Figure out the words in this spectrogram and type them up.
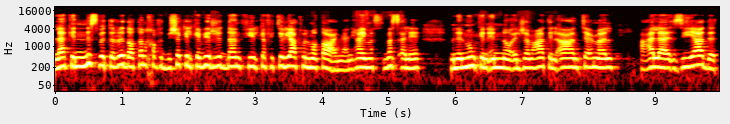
لكن نسبة الرضا تنخفض بشكل كبير جدا في الكافيتريات والمطاعم. يعني هاي مسألة من الممكن أنه الجامعات الآن تعمل على زيادة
